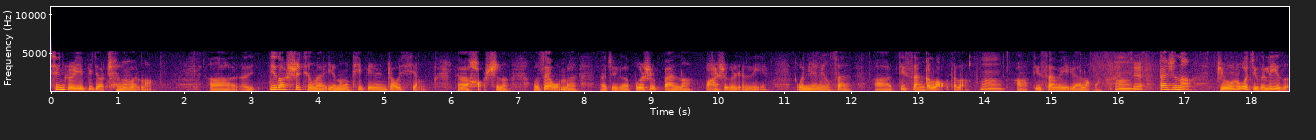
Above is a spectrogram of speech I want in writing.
性格也比较沉稳了，啊，遇到事情呢也能替别人着想。另外好事呢，我在我们呃这个博士班呢八十个人里，我年龄算。啊，第三个老的了，嗯，啊，第三位元老嘛，嗯，就是，但是呢，比如说我举个例子，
